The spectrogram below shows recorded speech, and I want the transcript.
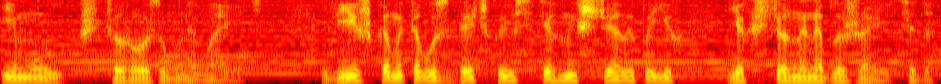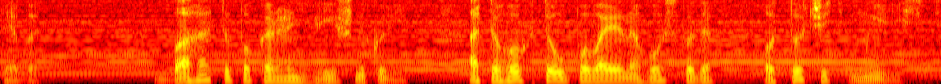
і мул, що розуму не мають. Віжками та вуздечкою стягни щелепи їх, якщо не наближаються до тебе. Багато покарань грішникові, а того, хто уповає на Господа, оточить милість.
